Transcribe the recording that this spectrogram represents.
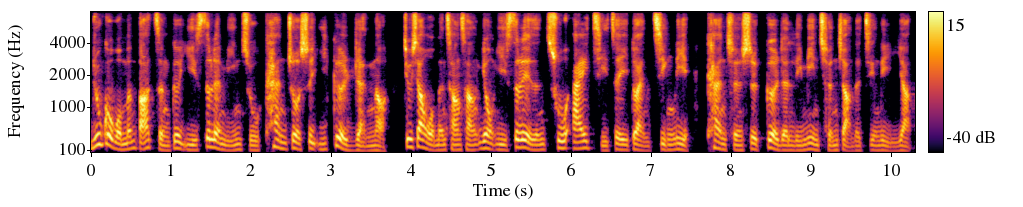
如果我们把整个以色列民族看作是一个人呢，就像我们常常用以色列人出埃及这一段经历看成是个人灵命成长的经历一样，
